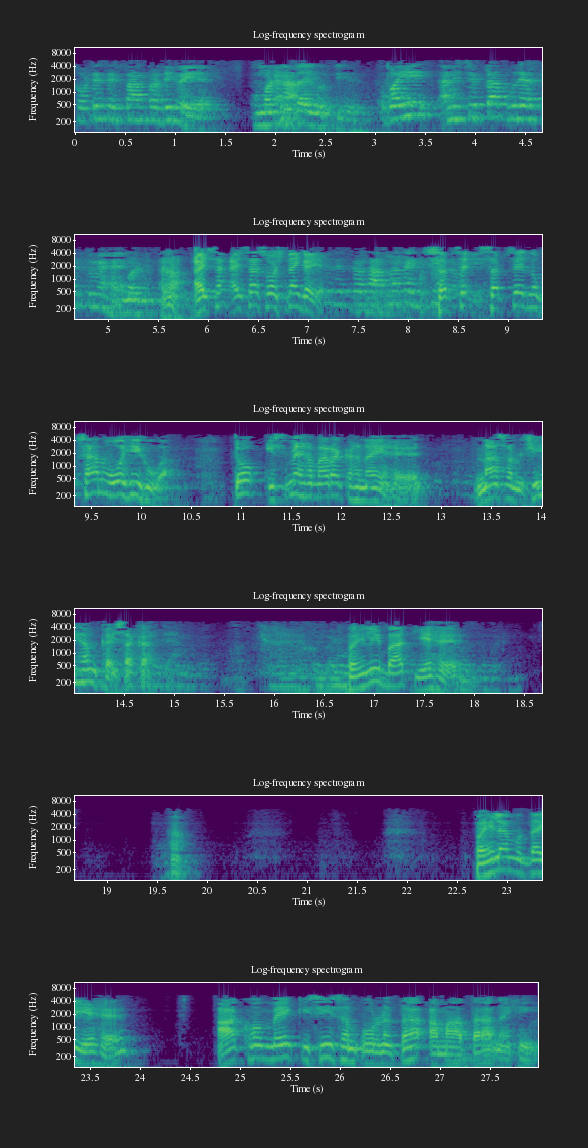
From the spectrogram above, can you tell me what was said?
छोटे से स्थान पर दिख रही है मल्टीप्लाई होती है। वही अनिश्चितता पूरे अस्तित्व में है। हाँ ऐसा ऐसा सोचने गए है। सबसे सबसे नुकसान वो ही हुआ। तो इसमें हमारा कहना यह है ना समझी हम कैसा कहते हैं। पहली बात यह है हाँ। पहला मुद्दा यह है आँखों में किसी संपूर्णता अमाता नहीं।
